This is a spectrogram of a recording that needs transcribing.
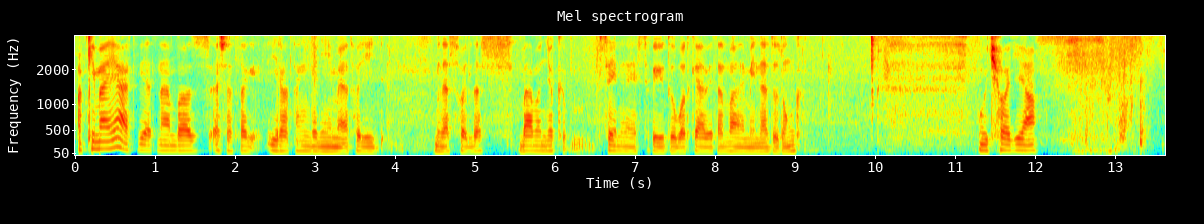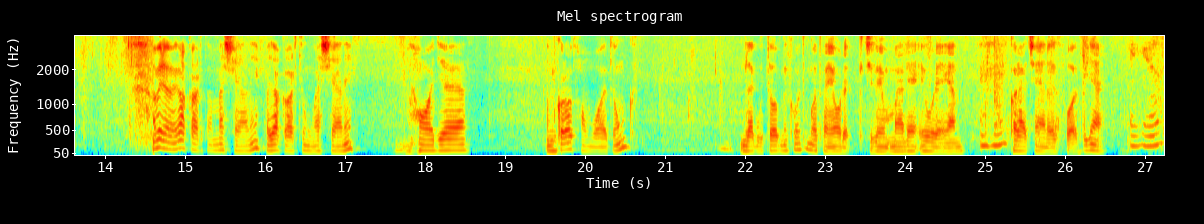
aki már járt Vietnámba, az esetleg írhat nekünk egy e-mailt, hogy így mi lesz, hogy lesz. Bár mondjuk szénén néztük a Youtube-ot kb. tehát majdnem mindent tudunk. Úgyhogy, ja. Amiről még akartam mesélni, vagy akartunk mesélni, hogy amikor otthon voltunk, legutóbb, mikor voltunk otthon, jó, kicsit jó, már jó régen, uh-huh. karácsony előtt volt, ugye? Igen.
